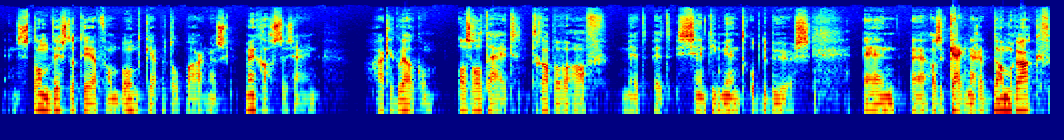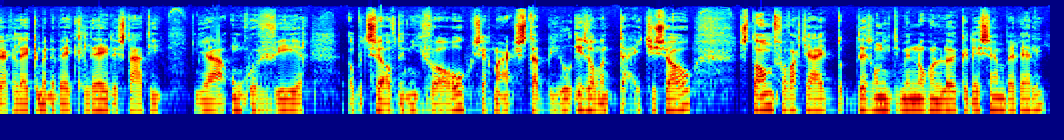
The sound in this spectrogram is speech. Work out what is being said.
en Stan Westerterp van Bond Capital Partners mijn gasten zijn. Hartelijk welkom. Als altijd trappen we af met het sentiment op de beurs. En uh, als ik kijk naar het Damrak, vergeleken met een week geleden, staat hij ja, ongeveer op hetzelfde niveau. Zeg maar stabiel, is al een tijdje zo. Stan, verwacht jij desalniettemin nog een leuke december-rally?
